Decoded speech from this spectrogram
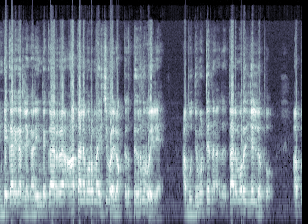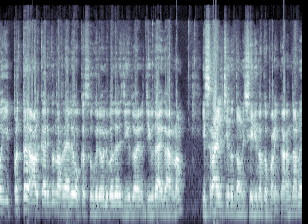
ഇന്ത്യക്കാർക്ക് അറിയില്ല? കാരണം ഇന്ത്യക്കാരുടെ ആ തലമുറ മരിച്ചു പോയല്ലോ ഒക്കെ തീർന്നു പോയില്ലേ? ആ ബുദ്ധിമുട്ടിയ തലമുറ ഇല്ലല്ലോ ഇപ്പോൾ അപ്പൊ ഇപ്പോഴത്തെ ആൾക്കാർക്ക് എന്ന് പറഞ്ഞാൽ ഒക്കെ സുഖലോലുപത ജീവിത ജീവിതമായ കാരണം ഇസ്രായേൽ ചെയ്യുന്നതാണ് ശരി എന്നൊക്കെ പറയും. കാരണം എന്താണ്?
